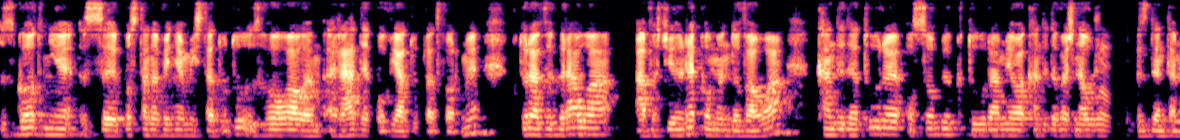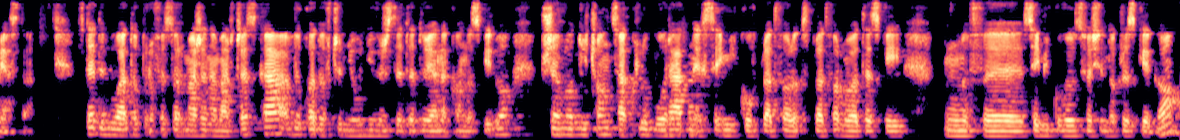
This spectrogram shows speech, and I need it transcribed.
zgodnie z postanowieniami statutu zwołałem Radę Powiatu Platformy, która wybrała a właściwie rekomendowała kandydaturę osoby, która miała kandydować na urząd prezydenta miasta. Wtedy była to profesor Marzena Marczewska, wykładowczyni Uniwersytetu Jana Konowskiego, przewodnicząca klubu radnych sejmików z Platformy Obywatelskiej w Sejmiku Województwa Świętokrzyskiego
